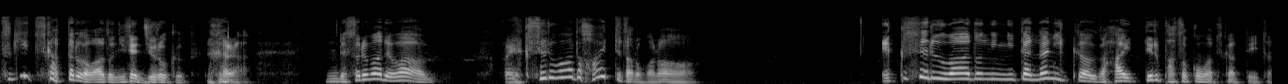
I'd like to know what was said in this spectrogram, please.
次使ったのがワード2016。だから。で、それまでは、エクセルワード入ってたのかな？エクセルワードに似た何かが入ってるパソコンは使っていた。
